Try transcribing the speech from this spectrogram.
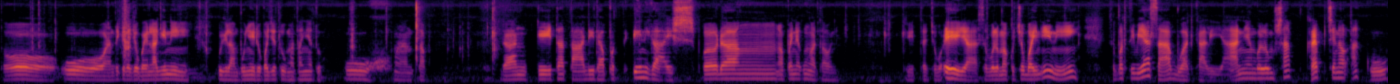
Tuh Uh nanti kita cobain lagi nih. Wih lampunya hidup aja tuh matanya tuh. Uh mantap. Dan kita tadi dapet ini guys. Pedang Apa ini aku nggak tahu nih. Kita coba eh ya sebelum aku cobain ini seperti biasa buat kalian yang belum subscribe channel aku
